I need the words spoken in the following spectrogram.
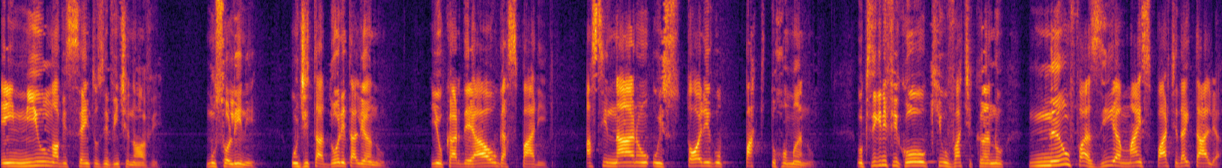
Em 1929, Mussolini, o ditador italiano, e o cardeal Gaspari assinaram o histórico Pacto Romano, o que significou que o Vaticano não fazia mais parte da Itália,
